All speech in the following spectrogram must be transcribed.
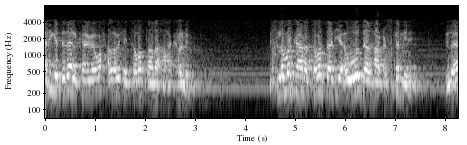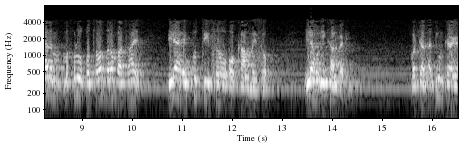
Adiga dadaalkaaga wax alla wixii tabartaada ha hakranin isla markaana tabartaada iyo awooddaada ha cuskanine. Binu aadam makhluuqoo tabar daran baa tahay. Ilaahay ku tiirsano oo kaalmayso. Ilaahu ii kaalme dheh. Markaad adduunkaaga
